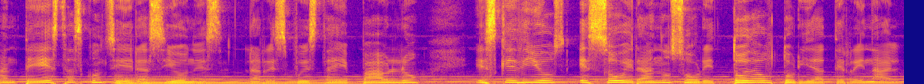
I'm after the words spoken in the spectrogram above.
ante estas consideraciones, la respuesta de Pablo es que Dios es soberano sobre toda autoridad terrenal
